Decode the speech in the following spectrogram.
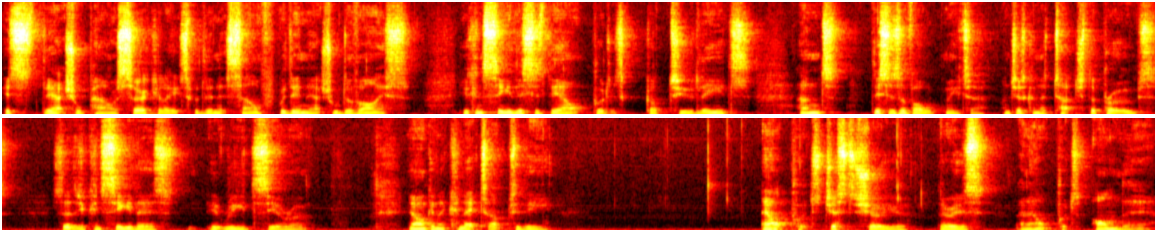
It's the actual power circulates within itself, within the actual device. You can see this is the output. It's got two leads and this is a voltmeter. I'm just going to touch the probes so that you can see there's it reads zero. Now I'm going to connect up to the output just to show you there is an output on there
